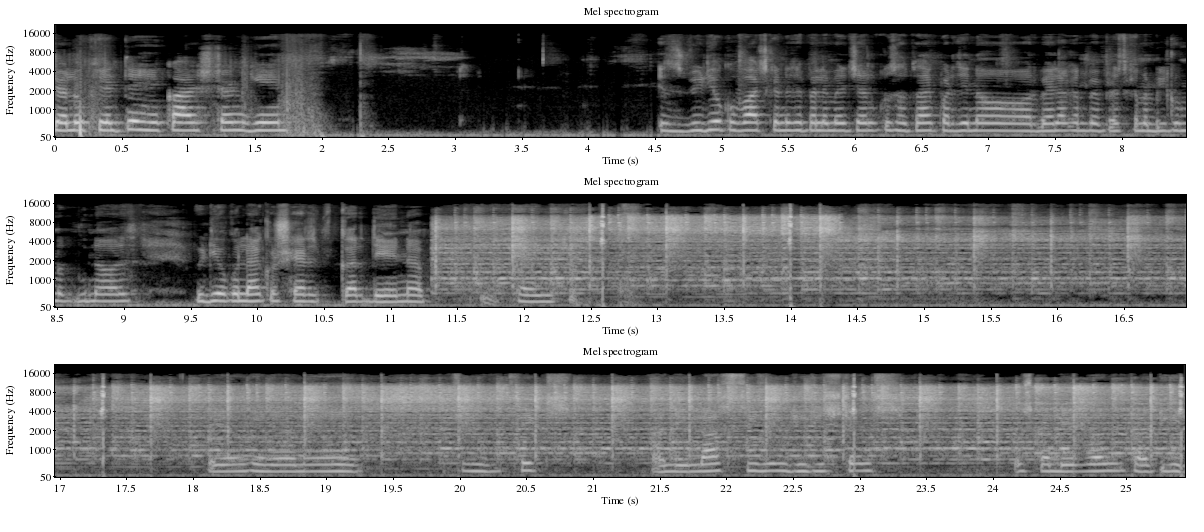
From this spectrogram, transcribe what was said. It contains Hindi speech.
चलो खेलते हैं कार स्टंट गेम। इस वीडियो को वॉच करने से पहले मेरे चैनल को सब्सक्राइब कर देना और बेल आइकन पर प्रेस करना बिल्कुल मत भूलना और इस वीडियो को लाइक और शेयर कर देना। थैंक यू सिक्स आणि लास्ट सीज़न जी उसका लेवल थर्टीन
